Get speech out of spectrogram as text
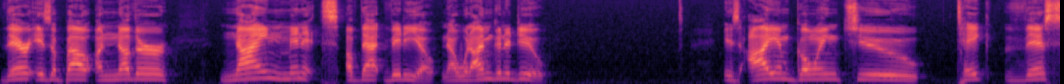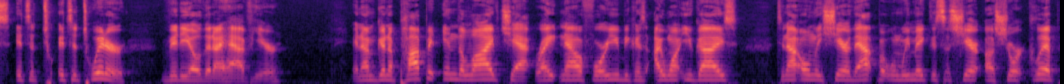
there is about another nine minutes of that video. Now, what I'm going to do is I am going to take this. It's a it's a Twitter video that I have here, and I'm going to pop it in the live chat right now for you because I want you guys to not only share that, but when we make this a share a short clip,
